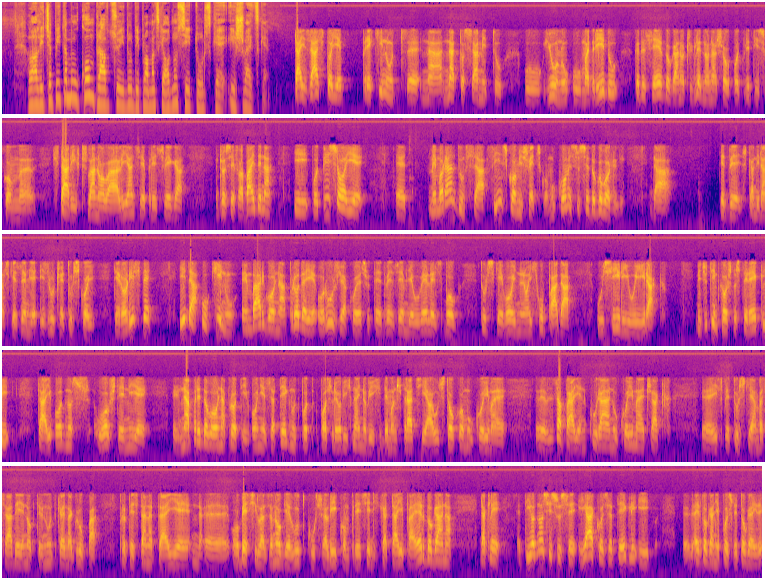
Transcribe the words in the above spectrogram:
Lalića pitamo u kom pravcu idu diplomatske odnosi Turske i Švedske taj zastoj je prekinut e, na NATO samitu u junu u Madridu, kada se Erdogan očigledno našao pod pritiskom e, starih članova alijanse, pre svega Josefa Bajdena, i potpisao je e, memorandum sa Finskom i Švedskom, u kome su se dogovorili da te dve skandinavske zemlje izruče Turskoj teroriste, i da ukinu embargo na prodaje oružja koje su te dve zemlje uvele zbog turske vojnih upada u Siriju i Irak. Međutim, kao što ste rekli, taj odnos uopšte nije napredovao, naprotiv, on je zategnut pod, posle ovih najnovih demonstracija u Stokomu kojima je e, zapaljen Kuran, u kojima je čak e, ispred Turske ambasade jednog trenutka jedna grupa protestanata je e, obesila za noge lutku sa likom predsjednika Tajipa Erdogana. Dakle, ti odnosi su se jako zategli i eh, Erdogan je posle toga eh,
